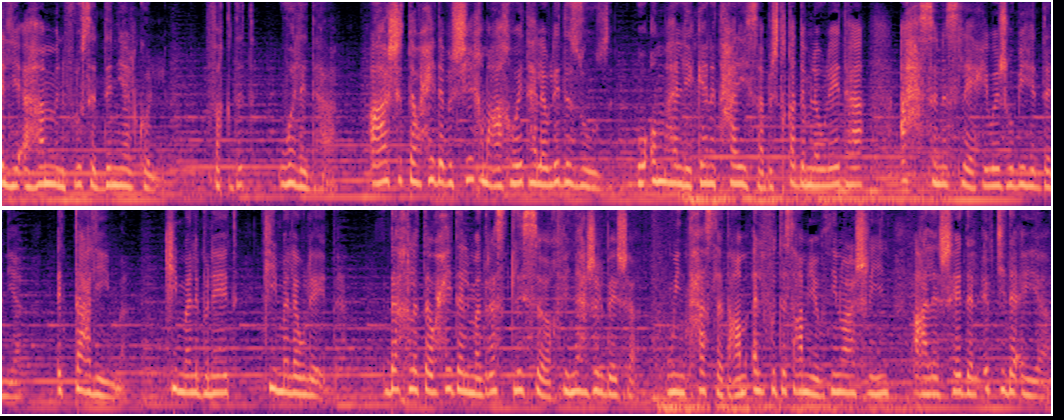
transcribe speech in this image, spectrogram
اللي أهم من فلوس الدنيا الكل. فقدت ولدها. عاشت توحيدة بالشيخ مع أخواتها لولاد الزوز وأمها اللي كانت حريصة باش تقدم لأولادها أحسن سلاح يواجهوا به الدنيا. التعليم. كيما البنات كيما الأولاد. دخلت توحيدة لمدرسة les sœurs في نهج الباشا وين تحصلت عام 1922 على الشهادة الابتدائية.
